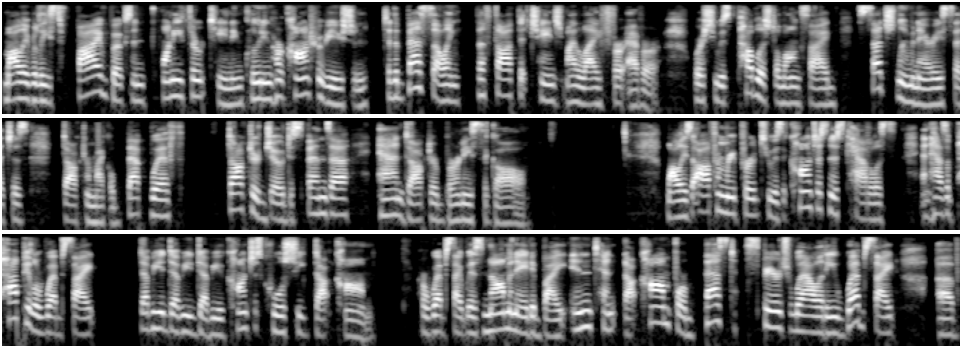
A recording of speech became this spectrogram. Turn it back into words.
Molly released five books in 2013, including her contribution to the best-selling The Thought That Changed My Life Forever, where she was published alongside such luminaries such as Dr. Michael Beckwith, Dr. Joe Dispenza, and Dr. Bernie Siegel. Molly's often referred to as a consciousness catalyst and has a popular website, www.consciouscoolchic.com. Her website was nominated by intent.com for Best Spirituality Website of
